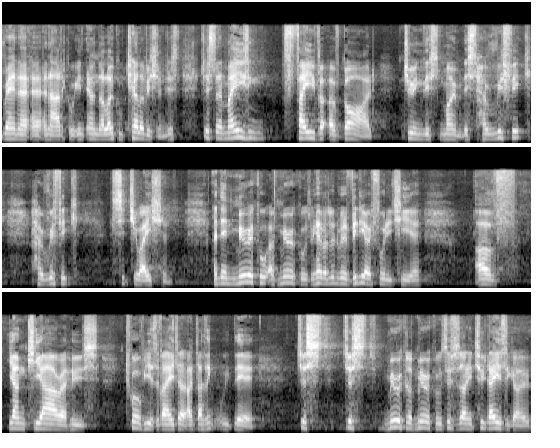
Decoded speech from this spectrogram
ran a, an article in, on the local television. Just, just an amazing favor of God during this moment, this horrific, horrific situation. And then, miracle of miracles, we have a little bit of video footage here of young Kiara, who's 12 years of age. I, I think we, there. Just just miracle of miracles. This was only two days ago,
